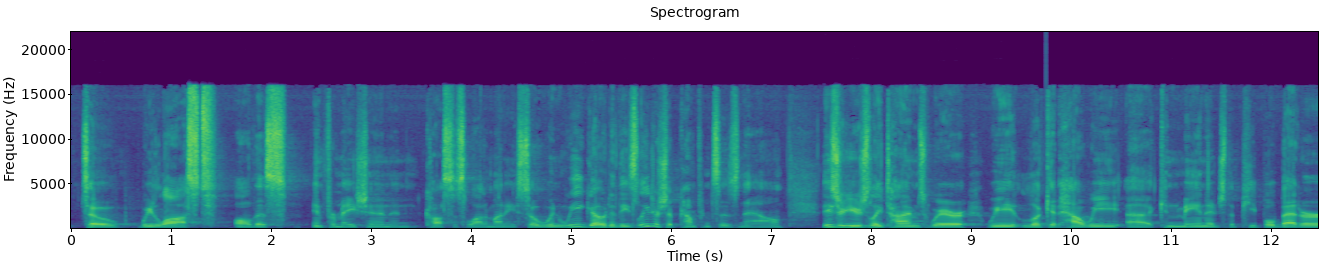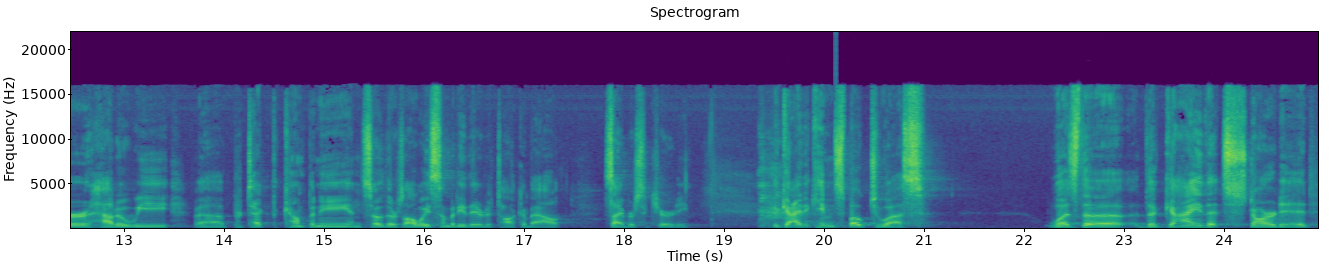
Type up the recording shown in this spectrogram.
so we lost all this information and cost us a lot of money. So when we go to these leadership conferences now, these are usually times where we look at how we uh, can manage the people better, how do we uh, protect the company, and so there's always somebody there to talk about cybersecurity. The guy that came and spoke to us was the, the guy that started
